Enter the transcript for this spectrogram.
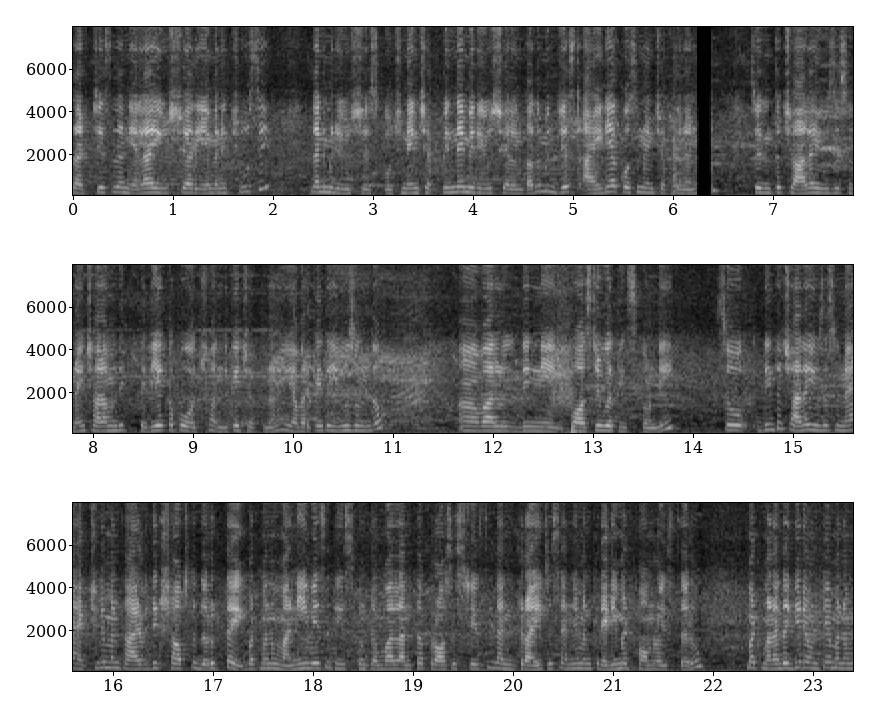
సెర్చ్ చేసి దాన్ని ఎలా యూజ్ చేయాలి ఏమని చూసి దాన్ని మీరు యూజ్ చేసుకోవచ్చు. నేను చెప్పిందే మీరు యూజ్ చేయాలని కాదు మీకు జస్ట్ ఐడియా కోసం నేను చెప్తున్నాను. సో దీంతో చాలా యూజెస్ ఉన్నాయి. చాలామందికి తెలియకపోవచ్చు అందుకే చెప్తున్నాను. ఎవరికైతే యూజ్ ఉందో వాళ్ళు దీన్ని పాజిటివ్గా తీసుకోండి. సో దీంతో చాలా యూజెస్ ఉన్నాయి. యాక్చువల్లీ మనకి ఆయుర్వేదిక్ షాప్స్లో దొరుకుతాయి. బట్ మనం మనీ వేసి తీసుకుంటాం. వాళ్ళంతా ప్రాసెస్ చేసి దాన్ని డ్రై చేసి అన్నీ మనకి రెడీమేడ్ ఫామ్లో ఇస్తారు. బట్ మన దగ్గర ఉంటే మనం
